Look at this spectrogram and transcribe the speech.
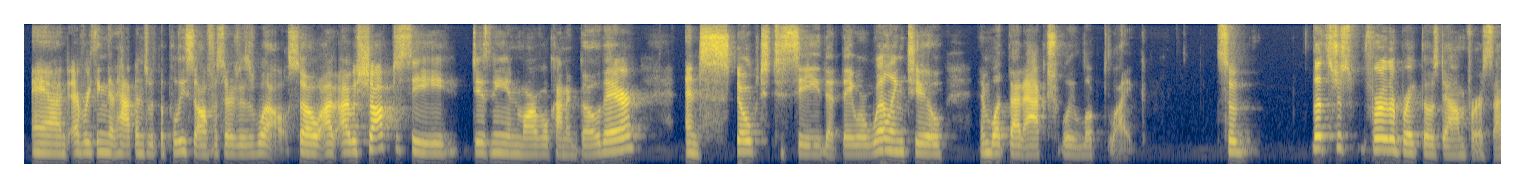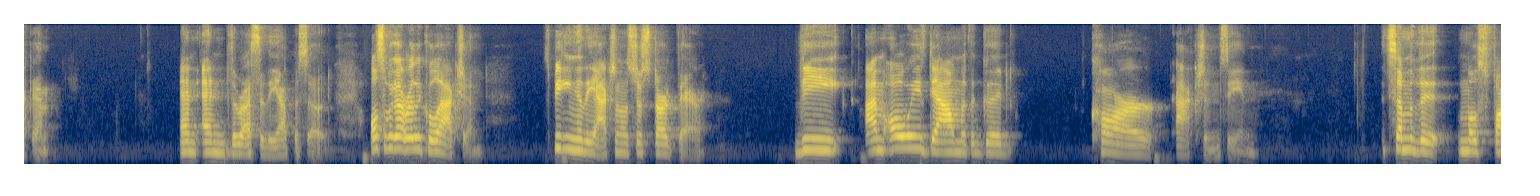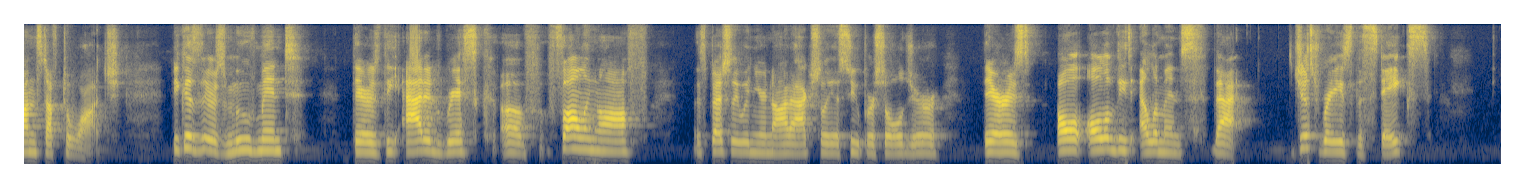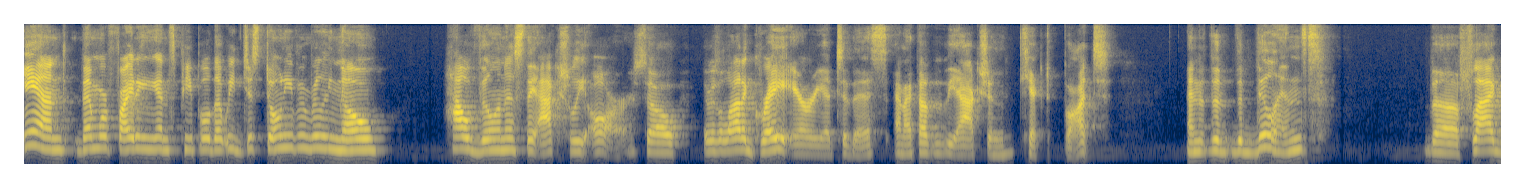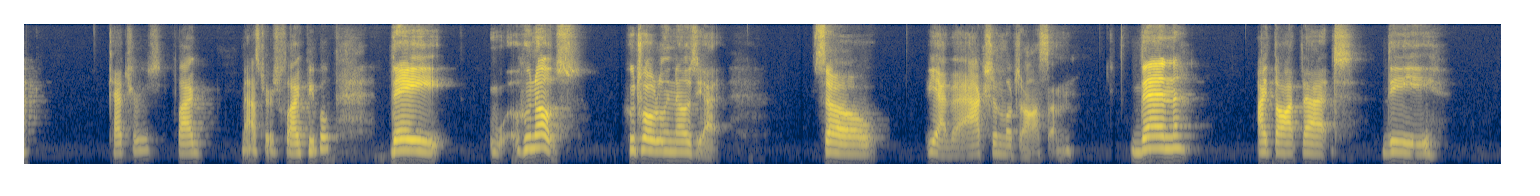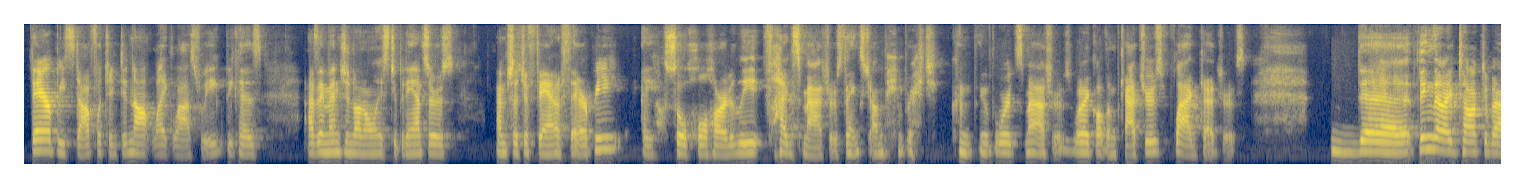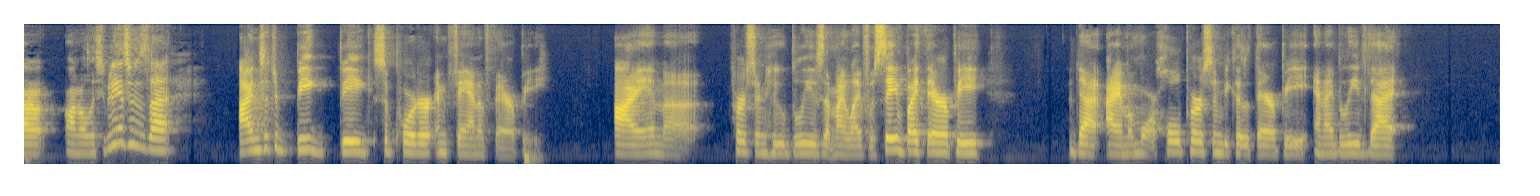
and everything that happens with the police officers as well. So I, I was shocked to see Disney and Marvel kind of go there and stoked to see that they were willing to and what that actually looked like. So let's just further break those down for a second and and the rest of the episode. Also, we got really cool action. Speaking of the action, let's just start there. The I'm always down with a good car action scene. It's some of the most fun stuff to watch because there's movement, there's the added risk of falling off, especially when you're not actually a super soldier. There's all all of these elements that just raise the stakes. And then we're fighting against people that we just don't even really know how villainous they actually are. So there was a lot of gray area to this, and I thought that the action kicked butt. And the the villains, the flag catchers, flag masters, flag people, they who knows? Who totally knows yet? So yeah, the action looked awesome. Then I thought that the therapy stuff, which I did not like last week because as I mentioned on Only Stupid Answers, I'm such a fan of therapy. I so wholeheartedly flag smashers. Thanks, John Bainbridge. Couldn't think of the word smashers. What I call them catchers, flag catchers. The thing that I talked about on Only Stupid Answers is that I'm such a big, big supporter and fan of therapy. I am a person who believes that my life was saved by therapy, that I am a more whole person because of therapy. And I believe that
